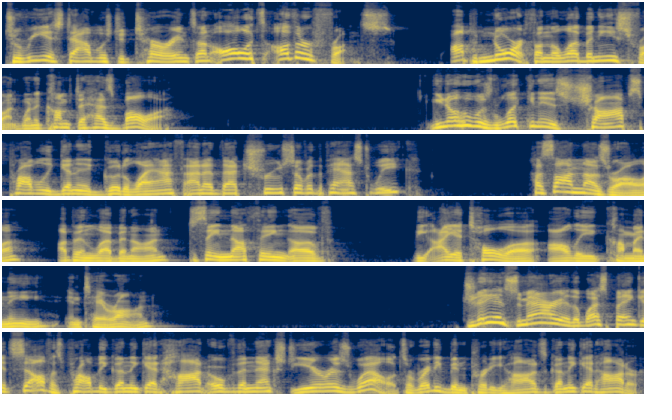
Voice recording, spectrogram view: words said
to reestablish deterrence on all its other fronts, up north on the Lebanese front when it comes to Hezbollah. You know who was licking his chops, probably getting a good laugh out of that truce over the past week? Hassan Nasrallah up in Lebanon, to say nothing of the Ayatollah Ali Khamenei in Tehran. Judea and Samaria, the West Bank itself, is probably going to get hot over the next year as well. It's already been pretty hot. It's going to get hotter.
